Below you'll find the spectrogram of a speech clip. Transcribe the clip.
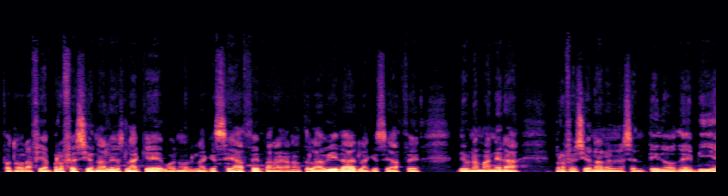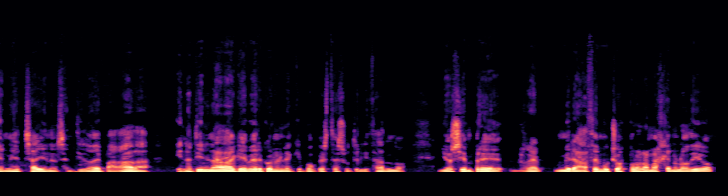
Fotografía profesional es la que, bueno, es la que se hace para ganarte la vida, es la que se hace de una manera profesional en el sentido de bien hecha y en el sentido de pagada. Y no tiene nada que ver con el equipo que estés utilizando. Yo siempre, re- mira, hace muchos programas que no lo digo,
